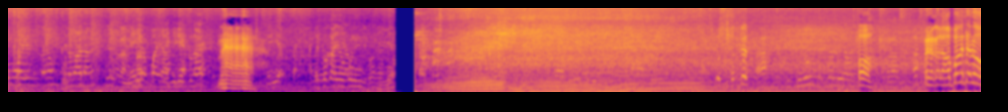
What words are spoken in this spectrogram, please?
kumuha yung ano, sinamanang. Nahiya pa, nabigay ko na. Ay, baka ayaw ko hindi ko. Us, gat oh, may nakalapat ano?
